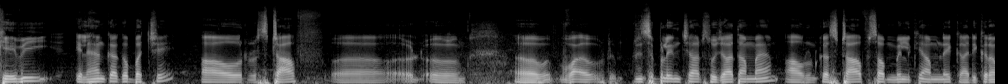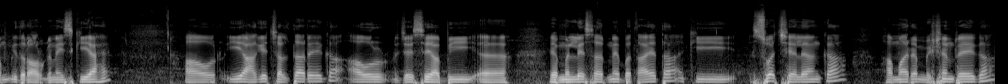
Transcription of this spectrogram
के वी यलहंका के बच्चे और staff principal incharge Sujata ma'am और उनका स्टाफ सब मिलके हमने कार्यक्रम इधर ऑर्गेनाइज किया है और ये आगे चलता रहेगा और जैसे अभी एमएलए सर ने बताया था कि स्वच्छ यलहंका हमारा मिशन रहेगा।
